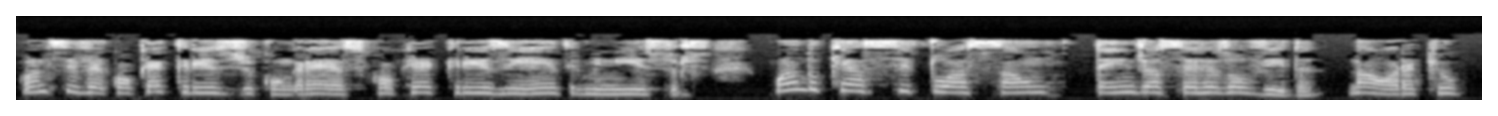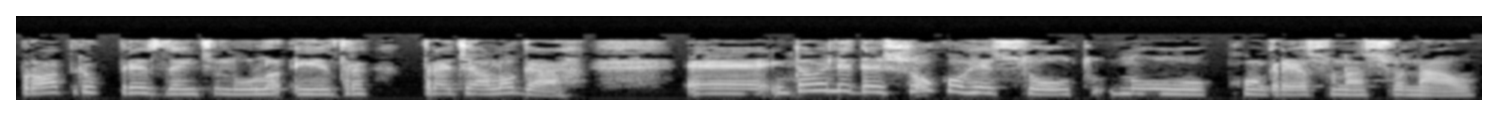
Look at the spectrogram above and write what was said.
quando se vê qualquer crise de Congresso, qualquer crise entre ministros, quando que a situação tende a ser resolvida? Na hora que o próprio presidente Lula entra para dialogar. É, então ele deixou correr solto no Congresso Nacional,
